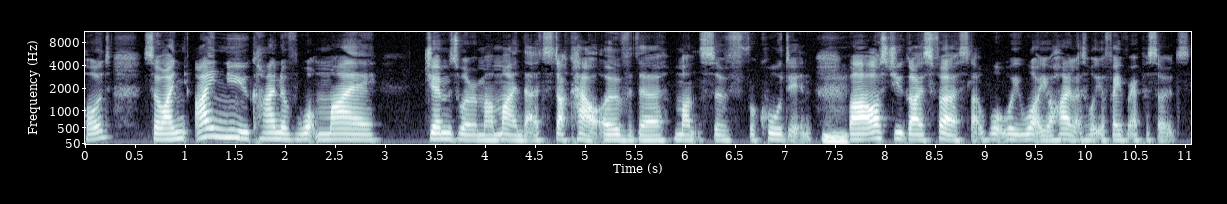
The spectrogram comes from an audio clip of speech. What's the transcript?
pod. So I I knew kind of what my gems were in my mind that had stuck out over the months of recording. Mm. But I asked you guys first, like, what were what are your highlights? What are your favorite episodes?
